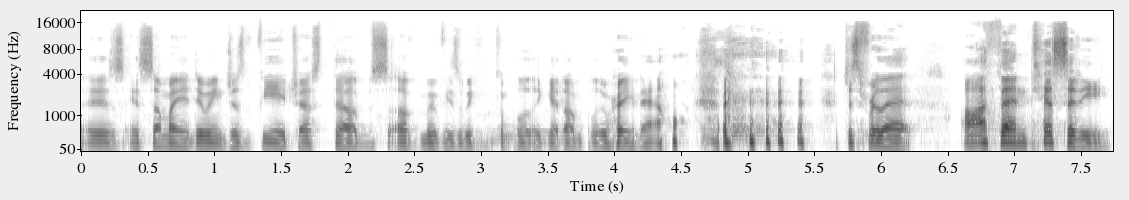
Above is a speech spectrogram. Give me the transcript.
is is somebody doing just VHS dubs of movies we can completely get on Blu-ray now, just for that authenticity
